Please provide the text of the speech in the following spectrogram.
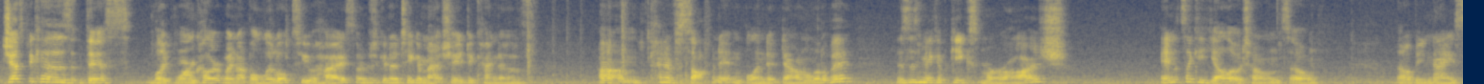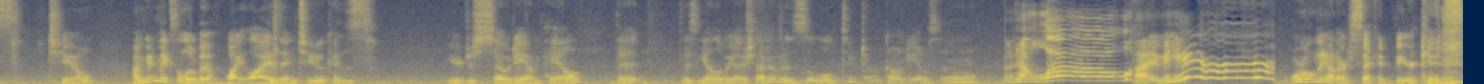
just because this like warm color went up a little too high, so I'm just going to take a matte shade to kind of um, kind of soften it and blend it down a little bit. This is Makeup Geek's Mirage. And it's like a yellow tone, so that'll be nice too. I'm gonna mix a little bit of white lies in too, because you're just so damn pale that this yellowy eyeshadow is a little too dark on you, so. Hello! I'm here! We're only on our second beer, kids.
